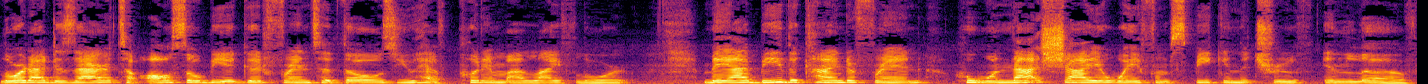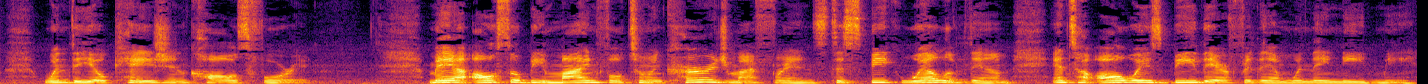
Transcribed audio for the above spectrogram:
Lord, I desire to also be a good friend to those you have put in my life, Lord. May I be the kind of friend who will not shy away from speaking the truth in love when the occasion calls for it. May I also be mindful to encourage my friends, to speak well of them, and to always be there for them when they need me.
